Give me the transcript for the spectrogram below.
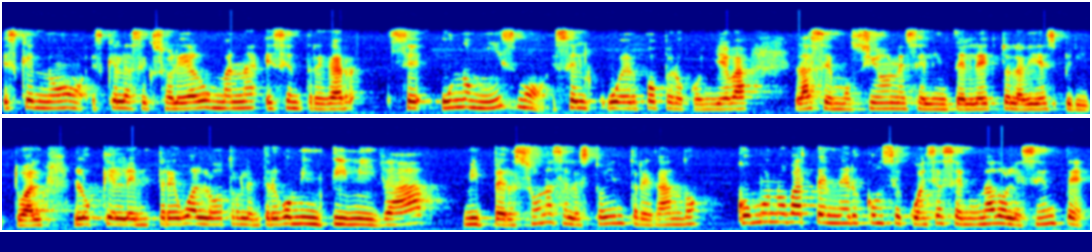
Es que no, es que la sexualidad humana es entregarse uno mismo, es el cuerpo, pero conlleva las emociones, el intelecto, la vida espiritual, lo que le entrego al otro, le entrego mi intimidad, mi persona se la estoy entregando, ¿cómo no va a tener consecuencias en un adolescente?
